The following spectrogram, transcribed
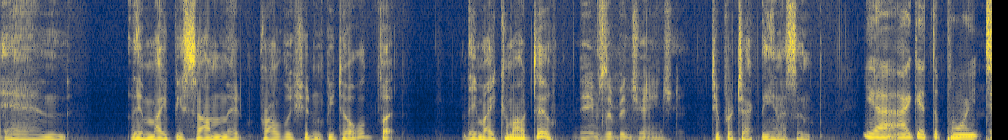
and there might be some that probably shouldn't be told, but they might come out too Names have been changed. to protect the innocent. Yeah, I get the point.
